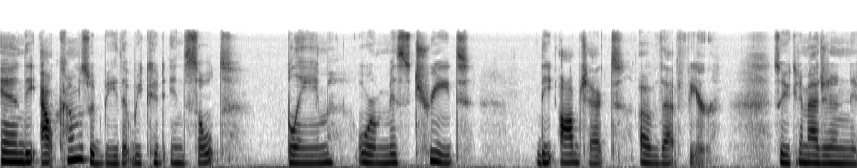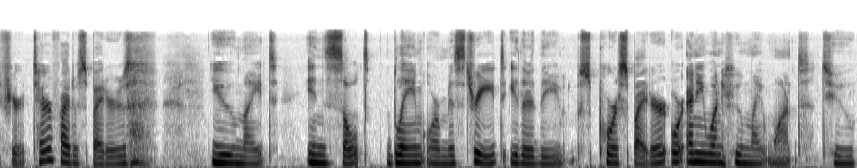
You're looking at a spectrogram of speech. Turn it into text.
and the outcomes would be that we could insult, blame, or mistreat the object of that fear. So you can imagine if you're terrified of spiders, you might insult, blame, or mistreat either the poor spider or anyone who might want to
